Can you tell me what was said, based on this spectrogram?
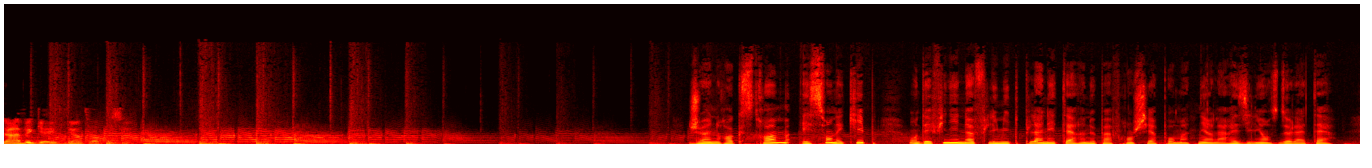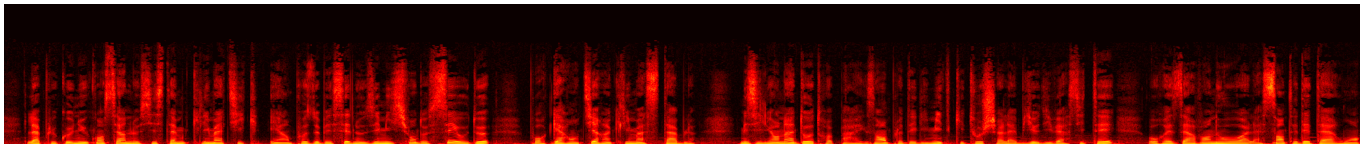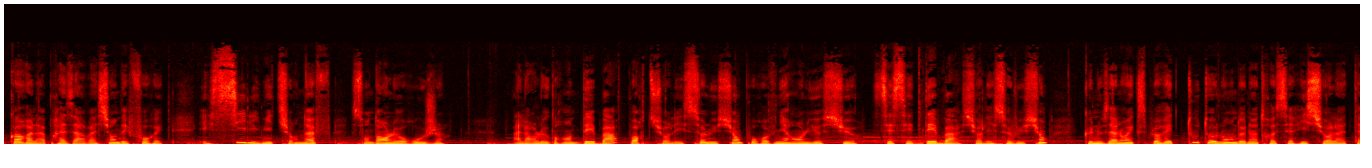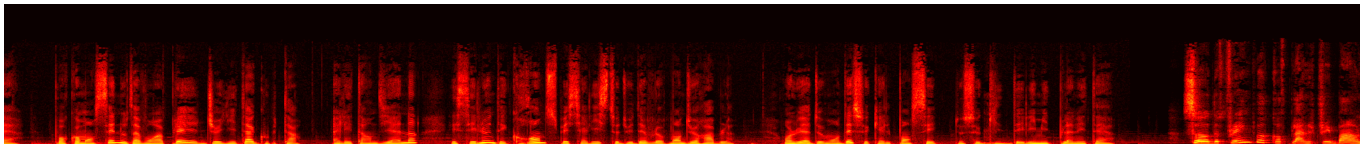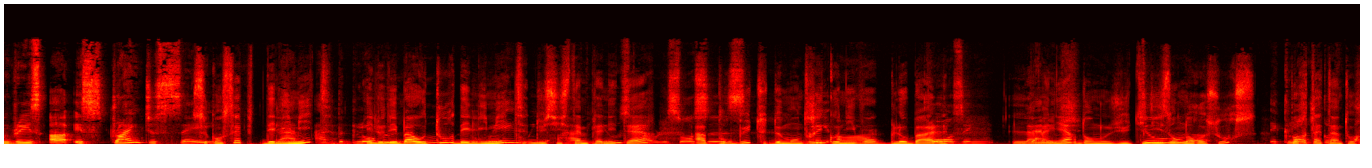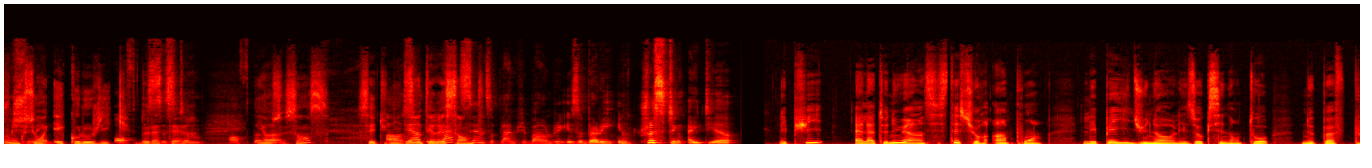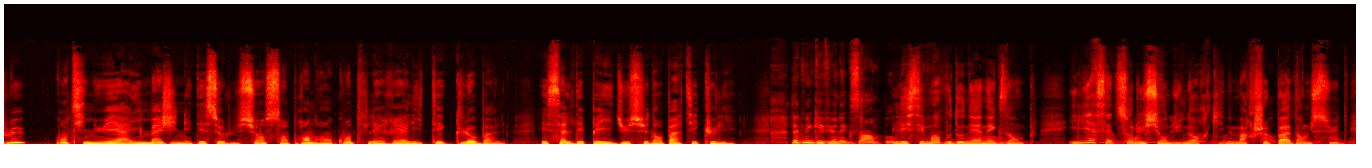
Johan Rockstrom et son équipe ont défini neuf limites planétaires à ne pas franchir pour maintenir la résilience de la Terre. La plus connue concerne le système climatique et impose de baisser nos émissions de CO2 pour garantir un climat stable. Mais il y en a d'autres, par exemple des limites qui touchent à la biodiversité, aux réserves en eau, à la santé des terres ou encore à la préservation des forêt. Et six limites sur neuf sont dans le rouge. Alors le grand débat porte sur les solutions pour revenir en lieu sûr. C'est ces débats sur les solutions que nous allons explorer tout au long de notre série sur la Terre. Pour commencer, nous avons appelé Joyita Gupta. Elle est indienne et c'est l'une des grandes spécialistes du développement durable. On lui a demandé ce qu'elle pensait de ce guide des limites planétaires. Ce concept des limites et le débat autour des limites du système planétaire a pour but de montrer qu'au niveau global, la manière dont nous utilisons nos ressources porte atteinte aux fonctions écologiques de la Terre. Et en ce sens, c'est une uh, idée intéressante. Et puis, elle a tenu à insister sur un point. Les pays du Nord, les Occidentaux, ne peuvent plus continuer à imaginer des solutions sans prendre en compte les réalités globales et celles des pays du Sud en particulier. Laissez-moi vous donner un exemple. Il y a cette solution du Nord qui ne marche pas dans le Sud.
